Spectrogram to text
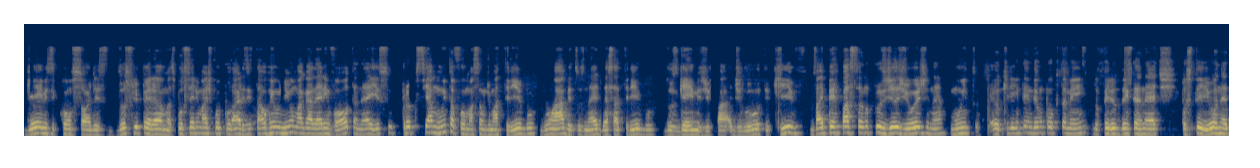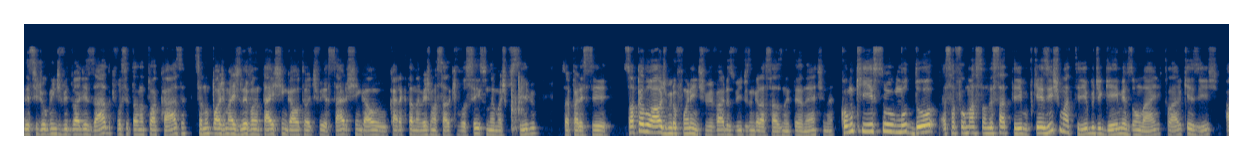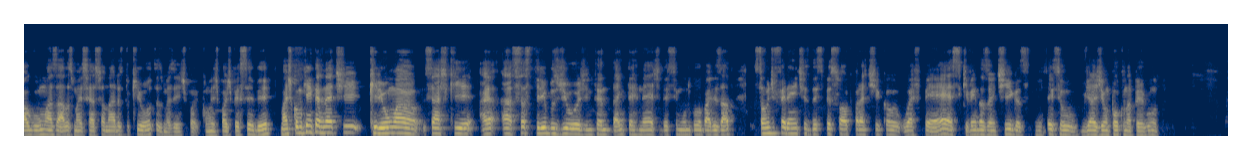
games e consoles dos fliperamas, por serem mais populares e tal, reuniam uma galera em volta, né? E isso propicia muito a formação de uma tribo, de um hábitos, né? Dessa tribo, dos games games de, de luta, que vai perpassando para os dias de hoje, né? Muito. Eu queria entender um pouco também do período da internet posterior, né? Desse jogo individualizado que você está na tua casa. Você não pode mais levantar e xingar o teu adversário, xingar o cara que está na mesma sala que você, isso não é mais possível. Isso vai parecer só pelo áudio microfone a gente vê vários vídeos engraçados na internet, né? Como que isso mudou essa formação dessa tribo? Porque existe uma tribo de gamers online, claro que existe. Algumas alas mais reacionárias do que outras, mas a gente pode, como a gente pode perceber. Mas como que a internet criou uma... Você acha que essas tribos de hoje, da internet, desse mundo globalizado, são diferentes desse pessoal que pratica o FPS, que vem das antigas? Não sei se eu viajei um pouco na pergunta.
